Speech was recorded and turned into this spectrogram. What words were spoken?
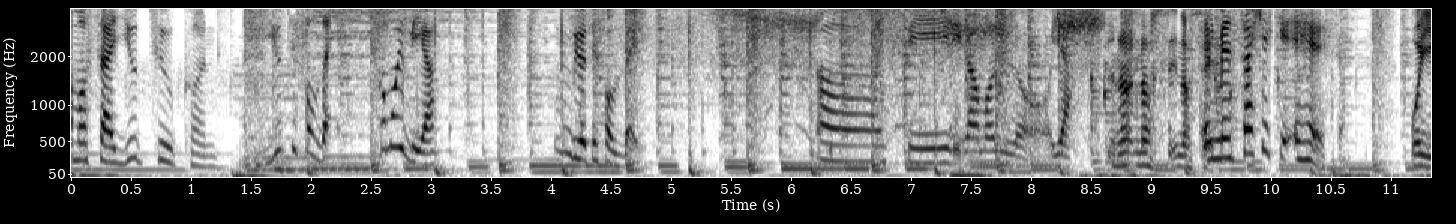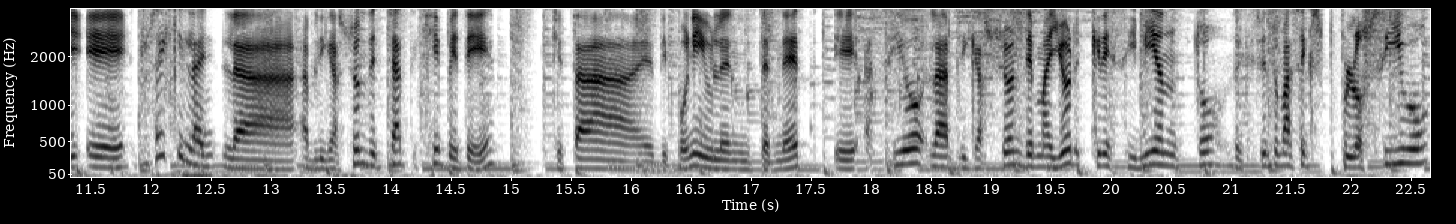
Escuchábamos a YouTube con Beautiful Day. Como hoy día. Un Beautiful Day. Ay, sí, digámoslo. Ya. No, no sé, no sé. El mensaje es que es ese. Oye, eh, ¿tú sabes que la, la aplicación de chat GPT, que está eh, disponible en internet, eh, ha sido la aplicación de mayor crecimiento, de crecimiento más explosivo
